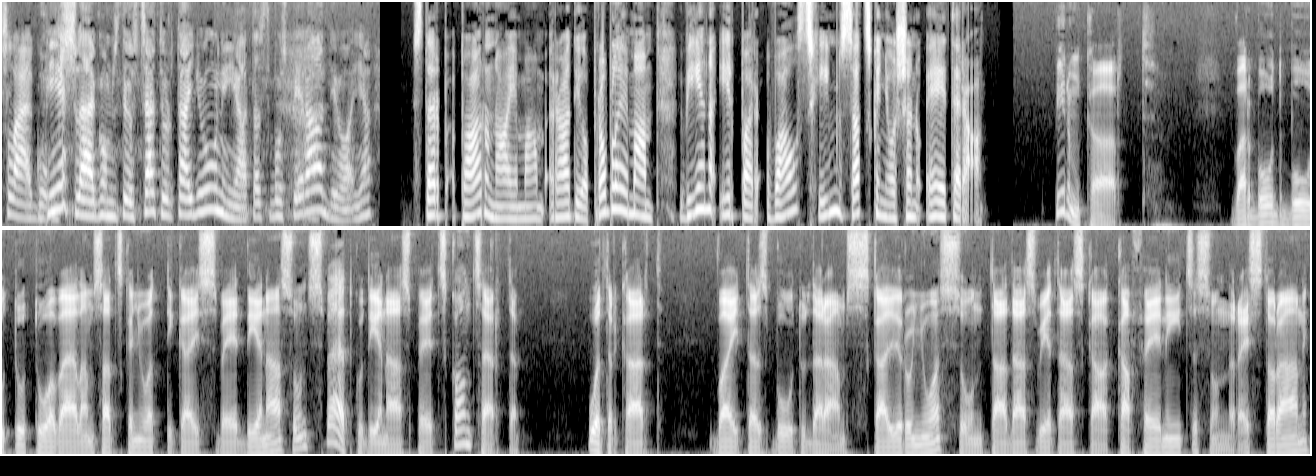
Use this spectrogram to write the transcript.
slēguma. Pieslēgums 24. jūnijā, tas būs pie radio, jā. Starp pārunājamām radio problēmām viena ir par valsts himnas atskaņošanu ēterā. Pirmkārt, varbūt būtu to vēlams atskaņot tikai svētdienās un svētku dienās pēc koncerta. Otrkārt, vai tas būtu darāms skaļruņos un tādās vietās kā kafejnīcas un restorāni?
